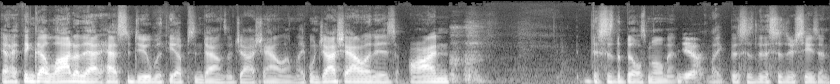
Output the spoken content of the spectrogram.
And I think a lot of that has to do with the ups and downs of Josh Allen. Like when Josh Allen is on, this is the Bills' moment. Yeah. like this is this is their season.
